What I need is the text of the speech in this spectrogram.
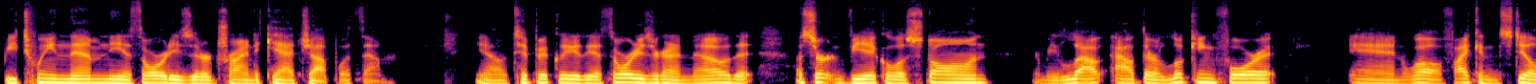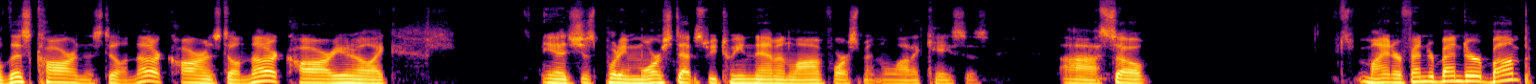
between them and the authorities that are trying to catch up with them. You know, typically the authorities are going to know that a certain vehicle is stolen. They're going to be out, out there looking for it. And well, if I can steal this car and then steal another car and steal another car, you know, like you know, it's just putting more steps between them and law enforcement in a lot of cases. Uh, so minor fender bender bump.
